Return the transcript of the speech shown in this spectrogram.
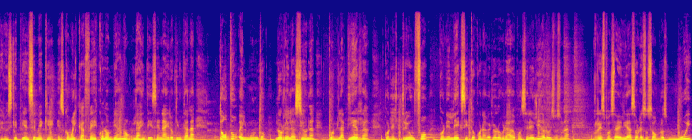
pero es que piénseme que es como el café colombiano. La gente dice Nairo Quintana, todo el mundo lo relaciona con la tierra, con el triunfo, con el éxito, con haberlo logrado, con ser el ídolo. Eso es una responsabilidad sobre sus hombros muy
